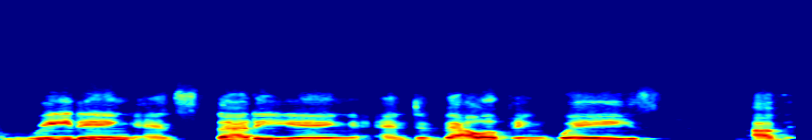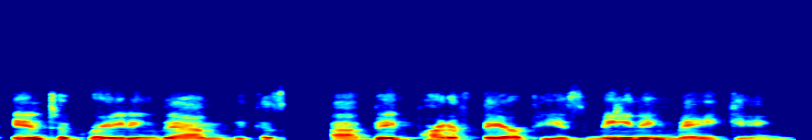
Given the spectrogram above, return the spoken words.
reading and studying and developing ways of integrating them because a big part of therapy is meaning making.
